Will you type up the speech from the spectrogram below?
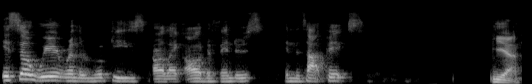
It's so weird when the rookies are like all defenders in the top picks, Yeah,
